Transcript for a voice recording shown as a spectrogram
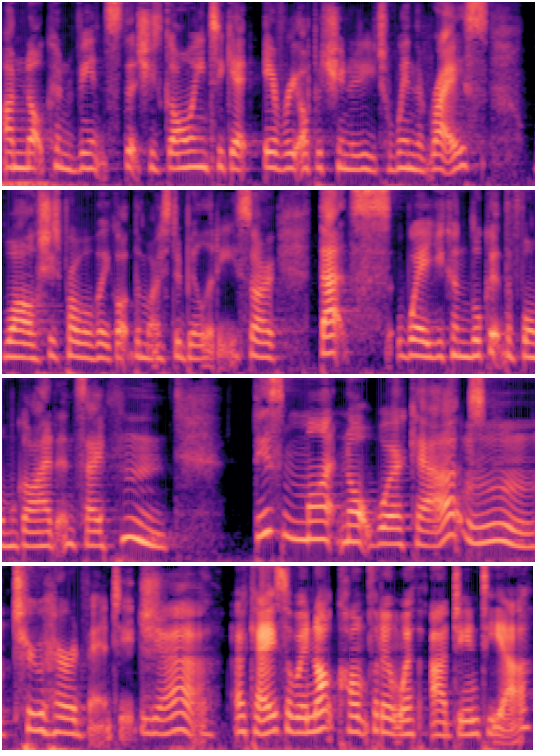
I'm not convinced that she's going to get every opportunity to win the race while she's probably got the most ability. So that's where you can look at the form guide and say, hmm, this might not work out to her advantage. Yeah. Okay, so we're not confident with Argentia.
